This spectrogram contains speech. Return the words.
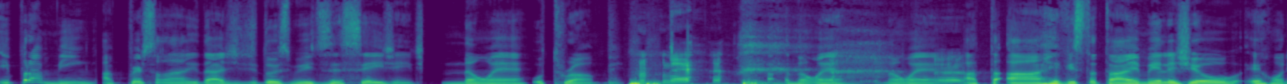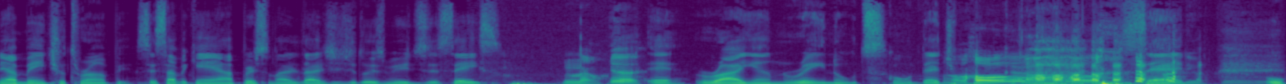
E para mim, a personalidade de 2016, gente, não é o Trump. É. Não é, não é. é. A, a, revista Time elegeu erroneamente o Trump. Você sabe quem é a personalidade de 2016? Não. É. é Ryan Reynolds com o Deadpool. Oh. Cara. Sério. O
